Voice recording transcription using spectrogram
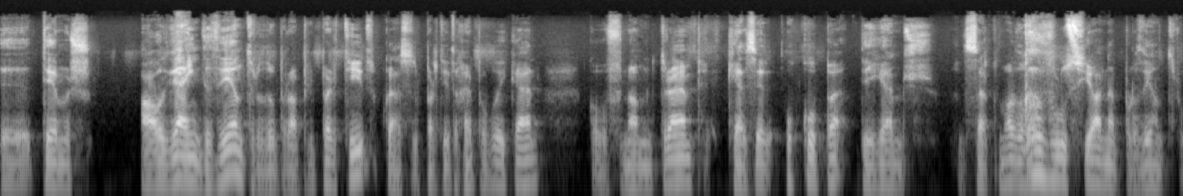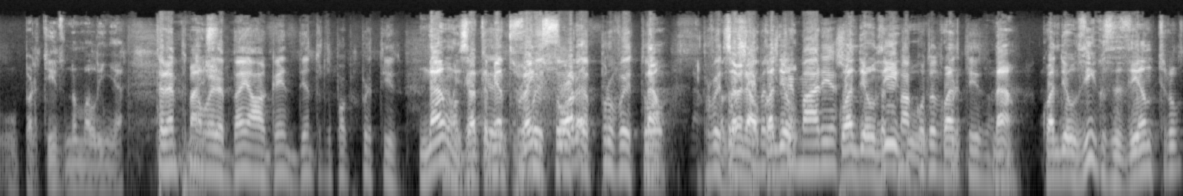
uh, temos alguém de dentro do próprio partido, o caso do Partido Republicano, com o fenómeno Trump, quer dizer, ocupa, digamos, de certo modo, revoluciona por dentro o partido numa linha. Trump mais... não era bem alguém dentro do próprio partido. Não, exatamente, vem fora. Aproveitou, não. aproveitou Mas, não, quando eu, primárias quando eu digo, quando, partido, não, não, quando eu digo de dentro,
